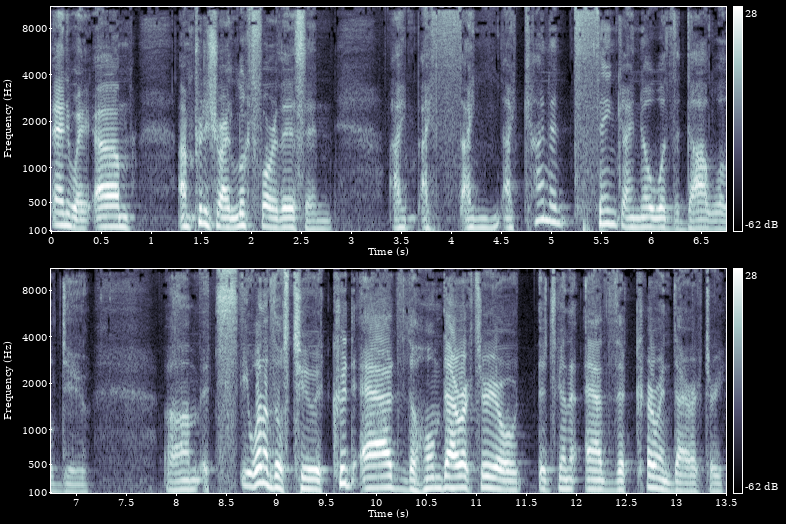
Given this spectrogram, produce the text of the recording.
Anyway, um, I'm pretty sure I looked for this and I I I, I kind of think I know what the dot will do. Um, it's one of those two. It could add the home directory or it's going to add the current directory.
